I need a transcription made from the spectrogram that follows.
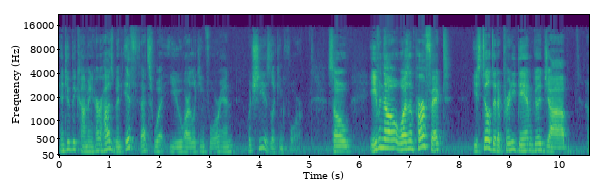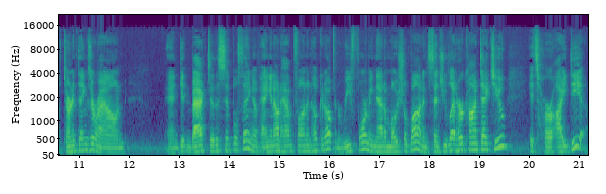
into becoming her husband if that's what you are looking for and what she is looking for. So, even though it wasn't perfect, you still did a pretty damn good job of turning things around and getting back to the simple thing of hanging out, having fun, and hooking up and reforming that emotional bond. And since you let her contact you, it's her idea.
